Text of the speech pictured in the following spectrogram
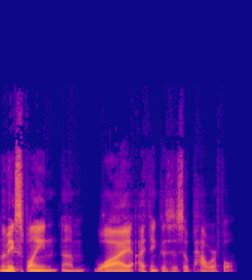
Let me explain um, why I think this is so powerful.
